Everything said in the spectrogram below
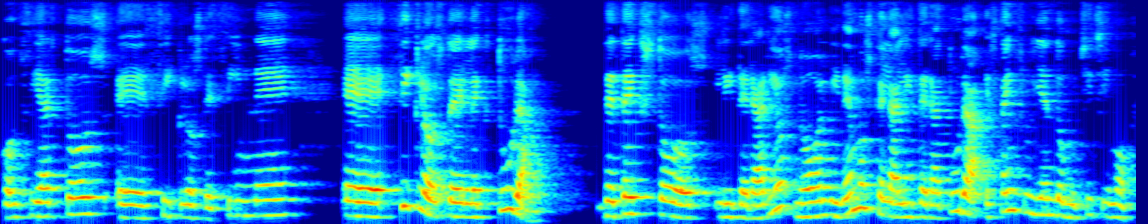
conciertos, eh, ciclos de cine, eh, ciclos de lectura de textos literarios. No olvidemos que la literatura está influyendo muchísimo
